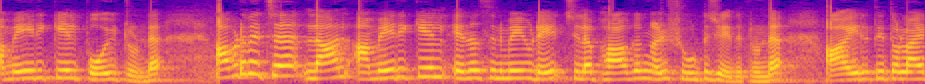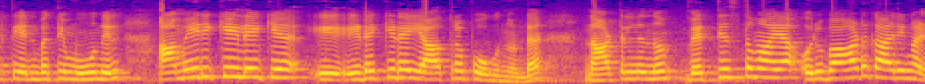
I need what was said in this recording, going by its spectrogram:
അമേരിക്കയിൽ പോയിട്ടുണ്ട്. അവിടെ വെച്ച് ലാൽ അമേരിക്കയിൽ എന്ന സിനിമയുടെ ചില ഭാഗങ്ങൾ ഷൂട്ട് ചെയ്തിട്ടുണ്ട്. ആയിരത്തി തൊള്ളായിരത്തി എൺപത്തി മൂന്നിൽ അമേരിക്കയിലേക്ക് ഇടയ്ക്കിടെ യാത്ര പോകുന്നുണ്ട്. നാട്ടിൽ നിന്നും വ്യത്യസ്തമായ ഒരുപാട് കാര്യങ്ങൾ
